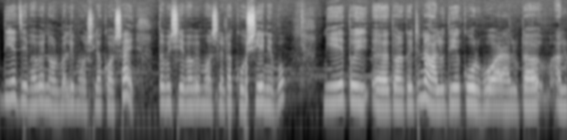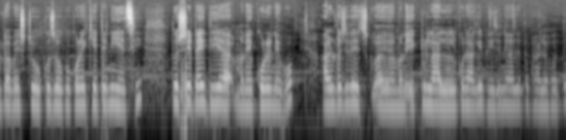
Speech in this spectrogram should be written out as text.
দিয়ে যেভাবে নর্মালি মশলা কষায়, তো আমি সেভাবে মশলাটা কষিয়ে নেব। নিয়ে তো এই তরকারিটা না আলু দিয়ে করব, আর আলুটা আলুটা বেশ চৌকো চৌকো করে কেটে নিয়েছি, তো সেটাই দিয়ে মানে করে নেব। আলুটা যদি মানে একটু লাল লাল করে আগে ভেজে নেওয়া যেত, ভালো হতো।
